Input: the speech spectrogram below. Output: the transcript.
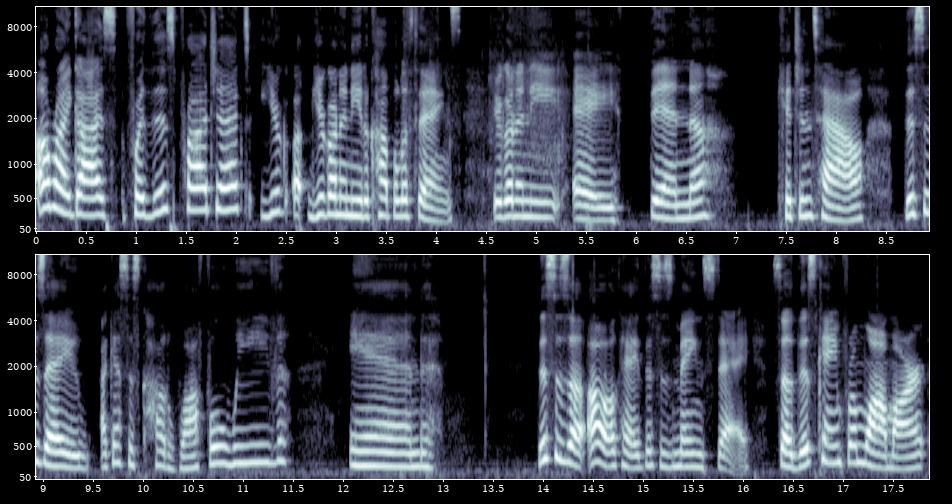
Alright guys, for this project, you're, uh, you're going to need a couple of things. You're going to need a thin kitchen towel. This is a, I guess it's called waffle weave. And this is a, oh, okay, this is mainstay. So this came from Walmart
